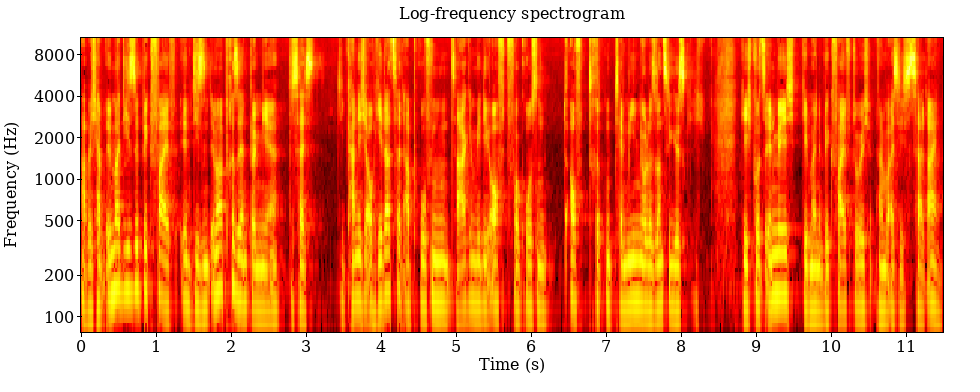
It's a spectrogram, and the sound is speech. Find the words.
Aber ich habe immer diese Big Five, die sind immer präsent bei mir. Das heißt, Die kann ich auch jederzeit abrufen, sage mir die oft vor großen Auftritten, Terminen oder sonstiges. Gehe ich, geh ich kurz in mich, gehe meine Big Five durch, dann weiß ich es halt ein.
